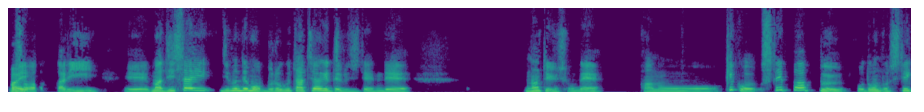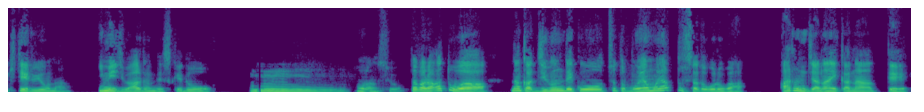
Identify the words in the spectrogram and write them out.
触ったり、えーまあ実際自分でもうブログ立ち上げてる時点で、なんて言うんでしょうね、あのー結構ステップアップをどんどんしてきてるようなイメージはあるんですけど、うーん。そうなんですよ。だからあとは、なんか自分でこう、ちょっともやもやっとしたところがあるんじゃないかなって、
